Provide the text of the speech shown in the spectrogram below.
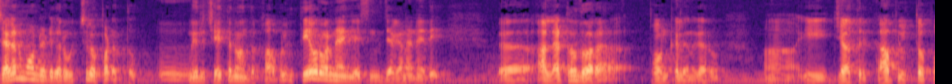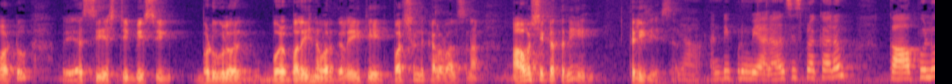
జగన్మోహన్ రెడ్డి గారు ఉచ్చులో పడద్దు. మీరు చైతన్యవంత కాపులకు తీవ్ర అన్యాయం చేసింది జగన్ అనేది ఆ, లెటర్ ద్వారా పవన్ కళ్యాణ్ గారు ఈ జాతి కాపులతో పాటు ఎస్సీ ఎస్టీ బీసీ బడుగుల బలహీన వర్గాలు ఎయిటీ ఎయిట్ పర్సెంట్ కలవాల్సిన ఆవశ్యకతని తెలియజేశారు. అంటే ఇప్పుడు మీ అనాలిసిస్ ప్రకారం కాపులు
